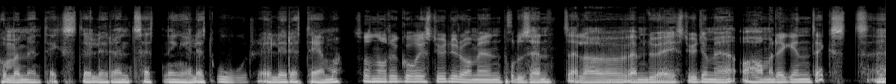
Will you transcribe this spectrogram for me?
komme med en tekst eller en setning eller et ord eller et tema. Så når du går i studio da med en produsent, eller hvem du er i studio med, og har med deg en tekst, mm.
